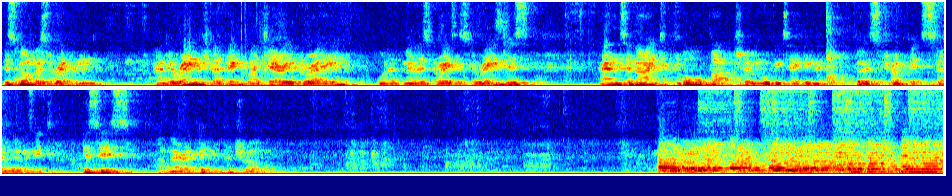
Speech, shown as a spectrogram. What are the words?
This one was written and arranged, I think, by Jerry Gray, one of Miller's greatest arrangers. And tonight, Paul Bartram will be taking the first trumpet solo in it. This is American Patrol. Thank you.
